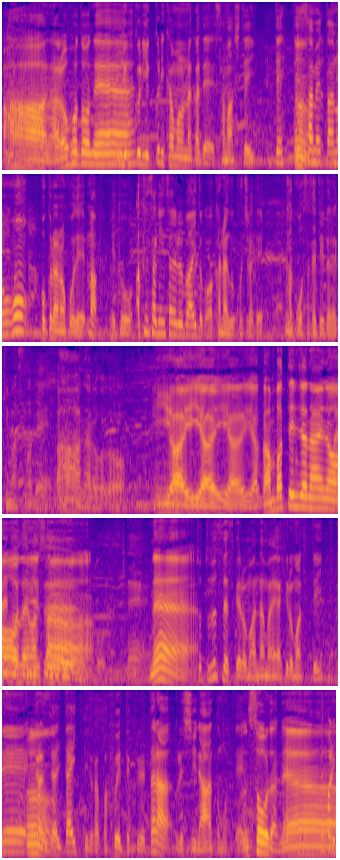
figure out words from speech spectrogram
ああなるほどね。ゆっくりゆっくり窯の中で冷ましていってで、うん。冷めたのを僕らの方で、まあえっと、アクセサリーにされる場合とかは金具こちらで加工させていただきますので、ああなるほどいやいやいやいや頑張ってんじゃないのありがとうございます。ね。え。ちょっとずつですけど、まあ、名前が広まっていって、うんガラスやりたいっていう人がやっぱ増えてくれたら嬉しいなと思って、うんそうだね。やっぱり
